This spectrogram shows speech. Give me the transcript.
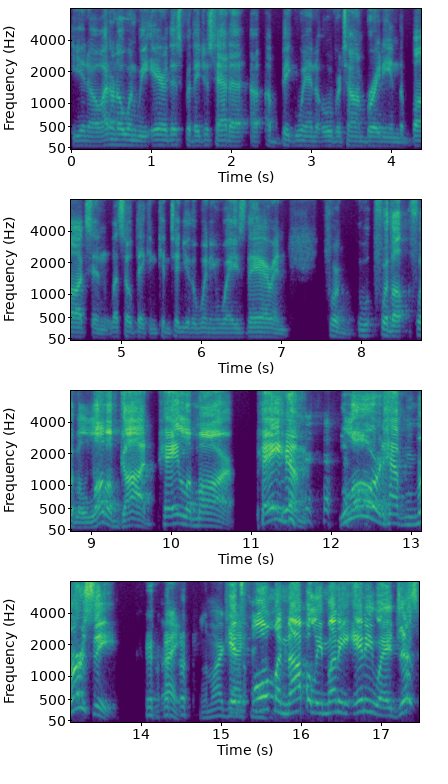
you know, I don't know when we air this, but they just had a, a, a big win over Tom Brady and the Bucs, and let's hope they can continue the winning ways there. And for for the for the love of God, pay Lamar, pay him, Lord have mercy. Right, Lamar Jackson. It's all monopoly money anyway. Just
